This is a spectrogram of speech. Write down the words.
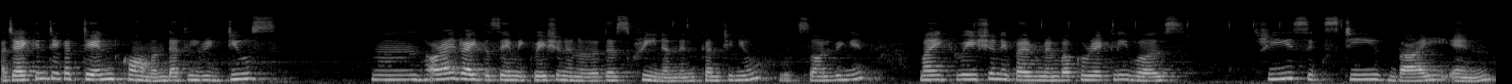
I can take a 10 common that will reduce um, or I write the same equation in another screen and then continue with solving it. My equation if I remember correctly was 360 by n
